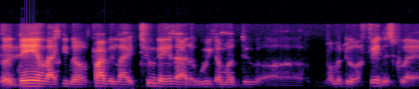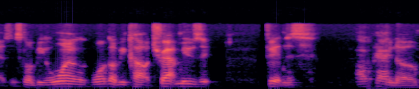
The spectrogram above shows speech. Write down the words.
But then, like you know, probably like two days out of the week, I'm gonna do uh, I'm gonna do a fitness class. It's gonna be one one gonna be called trap music fitness. Okay. You know,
